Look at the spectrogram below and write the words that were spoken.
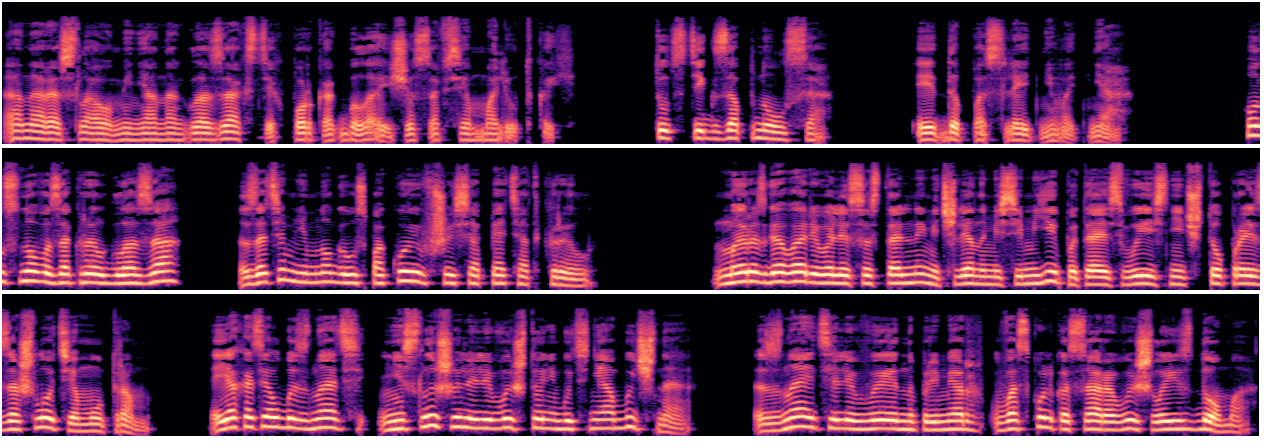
Она росла у меня на глазах с тех пор, как была еще совсем малюткой. Тут Стик запнулся. И до последнего дня. Он снова закрыл глаза, затем, немного успокоившись, опять открыл. Мы разговаривали с остальными членами семьи, пытаясь выяснить, что произошло тем утром. Я хотел бы знать, не слышали ли вы что-нибудь необычное? Знаете ли вы, например, во сколько Сара вышла из дома?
